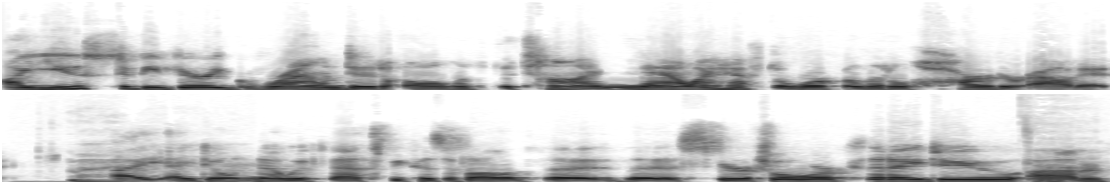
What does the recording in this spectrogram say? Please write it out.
I used to be very grounded all of the time. Now I have to work a little harder at it. Right. I, I, don't know if that's because of all of the, the spiritual work that I do. Um,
